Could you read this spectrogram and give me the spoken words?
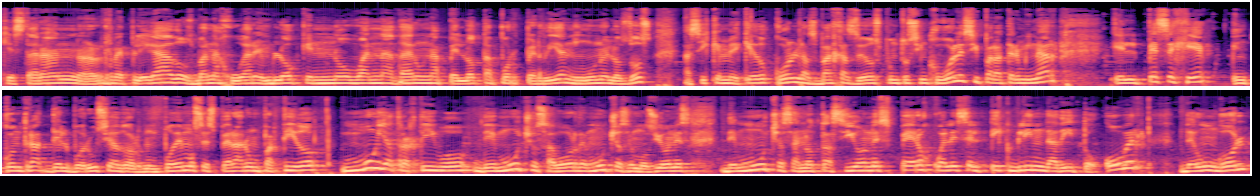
que estarán replegados, van a jugar en bloque, no van a dar una pelota por perdida, ninguno de los dos. Así que me quedo con las bajas de 2.5 goles. Y para terminar, el PSG en contra del Borussia Dortmund. Podemos esperar un partido muy atractivo, de mucho sabor, de muchas emociones, de muchas anotaciones. Pero ¿cuál es el pick blindadito? Over de un gol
